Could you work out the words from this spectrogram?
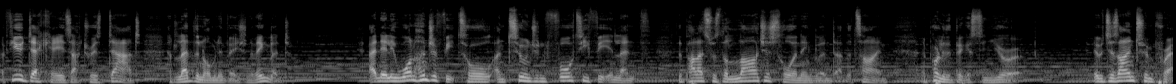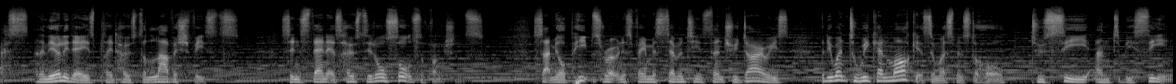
a few decades after his dad had led the Norman invasion of England. At nearly 100 feet tall and 240 feet in length, the palace was the largest hall in England at the time, and probably the biggest in Europe. It was designed to impress, and in the early days played host to lavish feasts. Since then, it's hosted all sorts of functions. Samuel Pepys wrote in his famous 17th century diaries that he went to weekend markets in Westminster Hall to see and to be seen.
